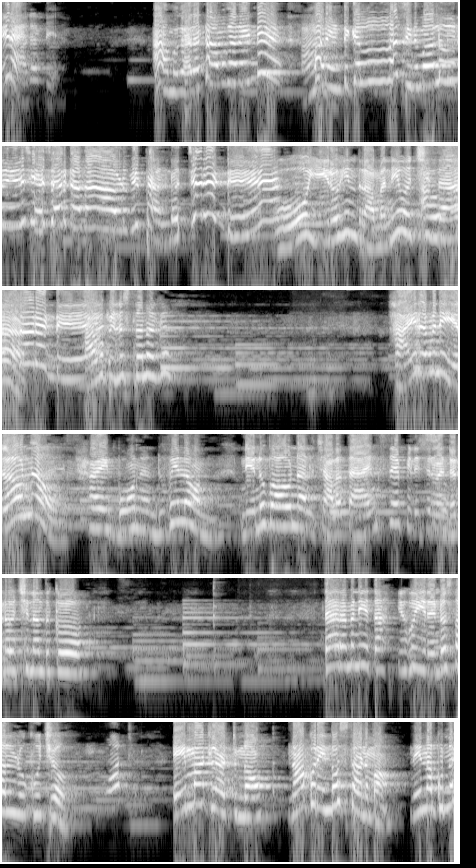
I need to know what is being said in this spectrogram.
మీరు ఆగండి. అమ్మగారండి అమ్మగారండి. మన ఇంటికి సినిమాలు చేశారు కదా ఆవిడ మీ ఫ్రెండ్ వచ్చారండి. ఓ హీరోయిన్ రమణి వచ్చిందా? పిలుస్తాను హాయ్ రమణి ఎలా ఉన్నావు? హాయ్ బాగున్నాను. నువ్వు ఎలా ఉన్నావు? నేను బాగున్నాను. చాలా థ్యాంక్స్ పిలిచిన వెంటనే వచ్చినందుకు. దా రమణి దా. ఇదిగో ఈ రెండో స్థలం నువ్వు కూర్చో. ఏం మాట్లాడుతున్నావు? నాకు రెండో స్థానమా? నేను నాకున్న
